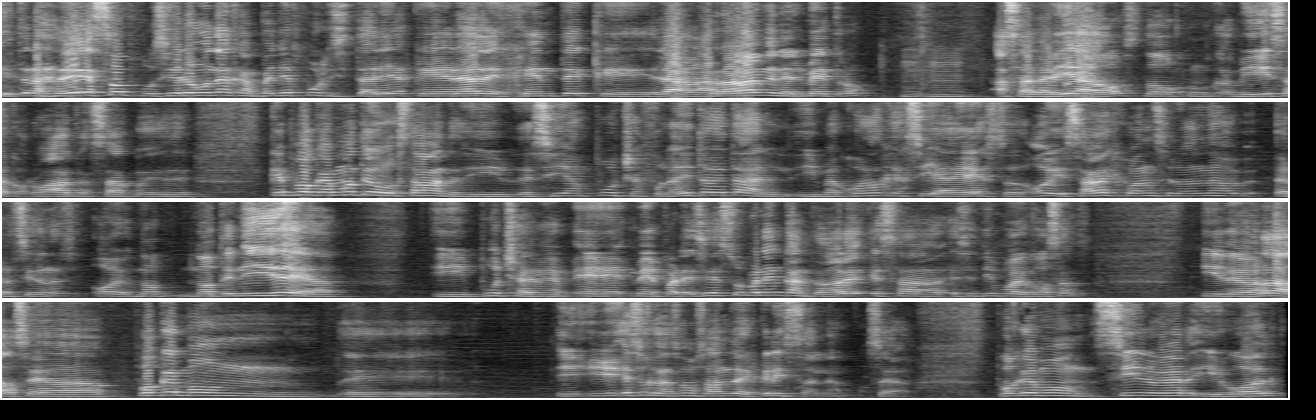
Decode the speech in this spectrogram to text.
Y tras de eso pusieron una campaña publicitaria que era de gente que la agarraban en el metro, asalariados, todos con camisa, corbata, saco. Y ¿Qué Pokémon te gustaba antes? Y decían, pucha, fulanito de tal. Y me acuerdo que hacía esto. Oye, ¿sabes a ser unas versiones? Oye, no, no tenía idea. Y pucha, me, me- me parecía súper encantador esa, ese tipo de cosas. Y de verdad, o sea, Pokémon... eh, y, y eso que no estamos hablando de Crystal, ¿no? O sea, Pokémon Silver y Gold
